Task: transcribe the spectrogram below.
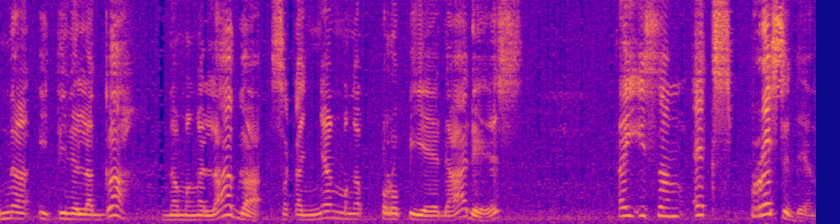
na itinalaga na mga laga sa kanyang mga propiedades ay isang ex-president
